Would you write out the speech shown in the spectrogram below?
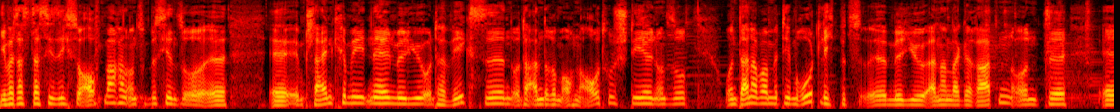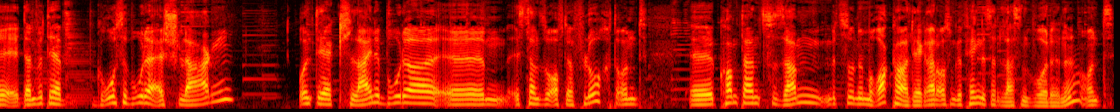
Jeweils, dass, dass sie sich so aufmachen und so ein bisschen so äh, äh, im kleinkriminellen Milieu unterwegs sind, unter anderem auch ein Auto stehlen und so, und dann aber mit dem Rotlichtmilieu aneinander geraten und äh, äh, dann wird der große Bruder erschlagen und der kleine Bruder ähm, ist dann so auf der Flucht und äh, kommt dann zusammen mit so einem Rocker, der gerade aus dem Gefängnis entlassen wurde, ne? Und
